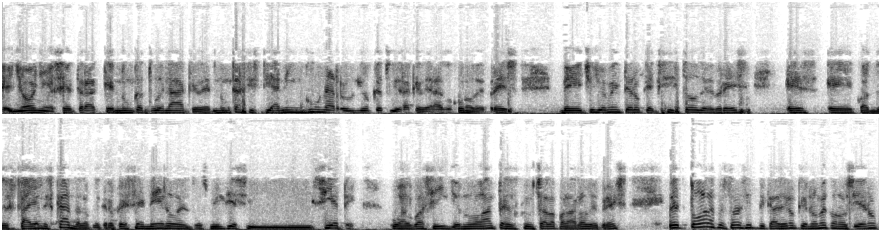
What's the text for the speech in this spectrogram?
eh, ñoño, etcétera, que nunca tuve nada que ver, nunca asistí a ninguna reunión que tuviera que ver algo con Odebrecht. De hecho, yo me entero que existe Odebrecht es eh, cuando estalla el escándalo, que creo que es enero del 2017 o algo así. Yo no antes de escuchar la palabra Odebrecht. Entonces, todas las personas implicadas dijeron que no me conocieron,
